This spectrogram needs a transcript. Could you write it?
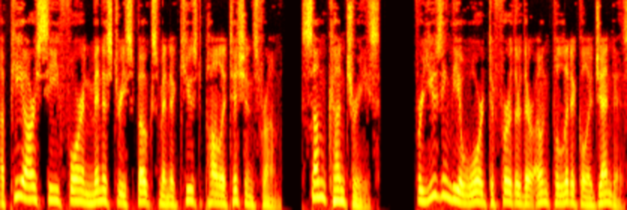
A PRC foreign ministry spokesman accused politicians from some countries for using the award to further their own political agendas.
